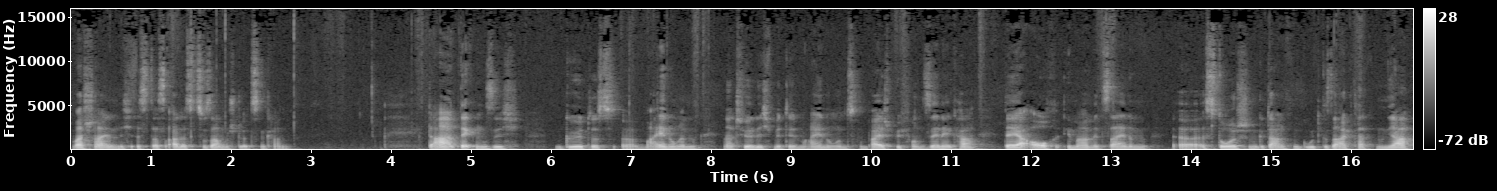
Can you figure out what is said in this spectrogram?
wahrscheinlich ist, dass alles zusammenstürzen kann. Da decken sich Goethes äh, Meinungen natürlich mit den Meinungen zum Beispiel von Seneca, der ja auch immer mit seinem äh, stoischen Gedankengut gesagt hat, nun ja,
